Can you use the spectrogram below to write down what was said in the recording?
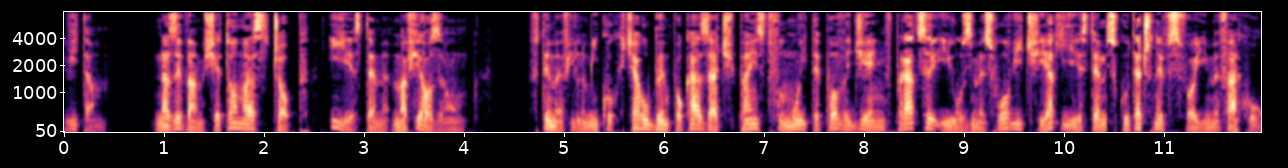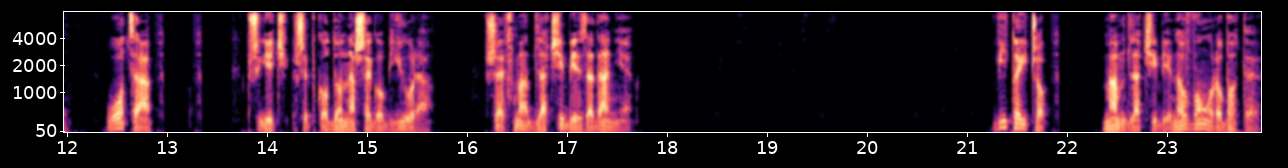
Witam. Nazywam się Thomas Chop i jestem mafiozą. W tym filmiku chciałbym pokazać Państwu mój typowy dzień w pracy i uzmysłowić jaki jestem skuteczny w swoim fachu. WhatsApp. Przyjedź szybko do naszego biura. Szef ma dla Ciebie zadanie. Witaj Chop. Mam dla Ciebie nową robotę.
